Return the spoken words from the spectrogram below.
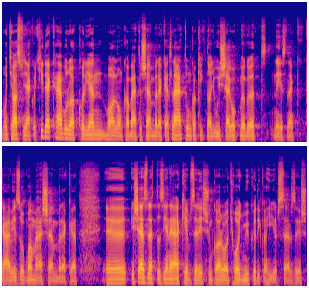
hogyha azt mondják, hogy hidegháború, akkor ilyen ballonkabátos embereket látunk, akik nagy újságok mögött néznek kávézókban más embereket. És ez lett az ilyen elképzelésünk arról, hogy hogy működik a hírszerzés.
